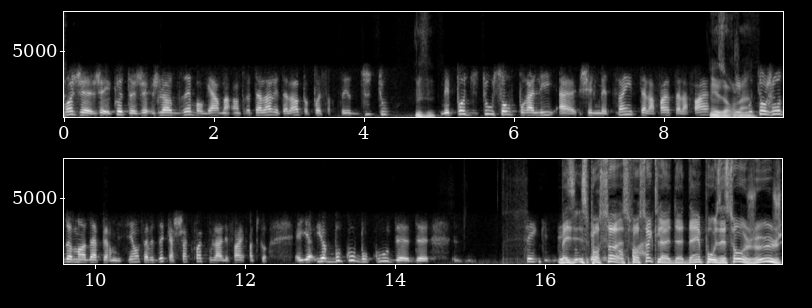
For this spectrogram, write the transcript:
Moi, je, écoute, je, leur disais, bon, garde, entre telle heure et telle heure, ne peut pas sortir du tout Mhm. Mais pas du tout, sauf pour aller chez le médecin, telle affaire, telle affaire. Il faut toujours demander la permission. Ça veut dire qu'à chaque fois que vous allez faire, en tout cas, il y a, beaucoup, beaucoup de, ben, c'est pour ça, c'est pour ça que d'imposer ça au juge,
